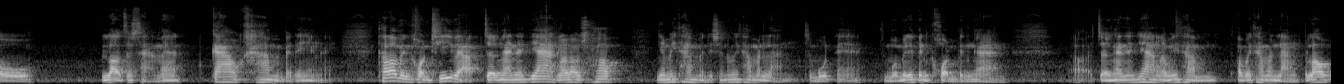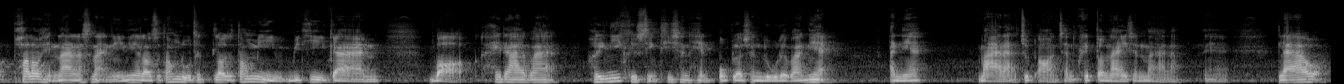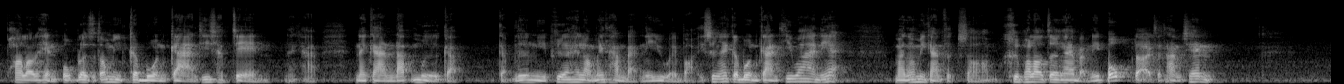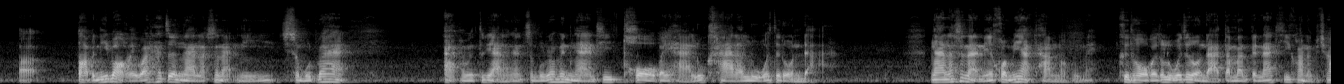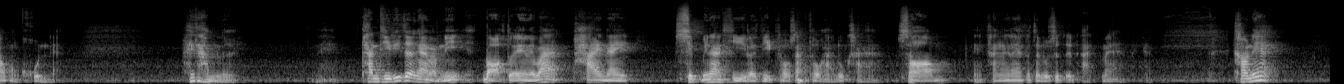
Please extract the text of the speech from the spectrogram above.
เราจะสามารถก้าวข้ามมันไปได้ยังไง ถ้าเราเป็นคนที่แบบเจองานยากๆ แล้วเราชอบยังไม่ทำเดี๋ยวฉันต้องไม่ทำมันหลังสมมตินะฮะสมมติไม่ได้เป็นคนเป็นงานเจองานยากๆเราไม่ทำเอาไปทำมันหลังเราพอเราเห็นงานลักษณะนี้เนี่ยเราจะต้องรู้เราจะต้องมีวิธีการบอกให้ได้ว่าเฮ้ยนี่คือสิ่งที่ฉันเห็นปุ๊บแล้วฉันรู้เลยว่าเนี่ยอันเนี้ยมาแล้วจุดอ่อนฉันคริปโตไนฉันมาแล้วนะฮะแล้วพอเราเห็นปุ๊บเราจะต้องมีกระบวนการที่ชัดเจนนะครับในการรับมือกับ กับเรื่องนี้เพื่อให้เราไม่ทำแบบนี้อยู่บ่อยๆ ซึ่งไอ้กระบวนการที่ว่านี้มันต้องมีการฝึกซ้อม คือพอเราเจองานแบบนี้ปุ๊บเราอาจจะทำเช่นต่อไปนี้บอกเลยว่าถ้าเจองานลักษณะนี้สมมุติว่าอ่าผมเป็นตัวอย่างแล้วกันสมมติว่าเป็นงานที่โทรไปหาลูกค้าแล้วรู้ว่าจะโดนด่า งานลักษณะนี้คนไม่อยากทำหรอกถูกไหมคือโทรไปก็รู้ว่าจะโดนด่าแต่มันเป็นหน้าที่ความรับผิดชอบของคุณเนี่ยให้ทำเลยทันทีที่เจองานแบบนี้ บอกตัวเองเลยว่าภายใน 10 วินาทีเราหยิบโทรศัพท์โทรหาลูกค้า ซ้อมครั้งแรกๆก็จะรู้สึกอึดอัดมากนะครับคราวนี้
